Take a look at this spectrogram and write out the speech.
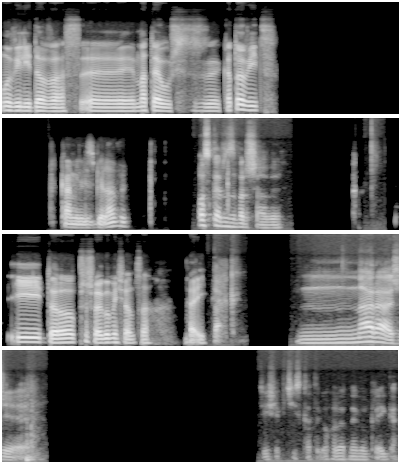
Mówili do Was yy, Mateusz z Katowic Kamil z Bielawy. Oskar z Warszawy. i do przyszłego miesiąca. Hej. Tak. Mm, Na razie. Gdzie się wciska tego cholernego Craiga?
